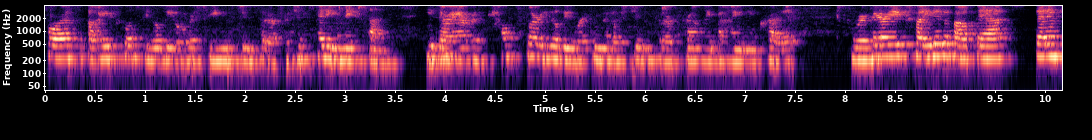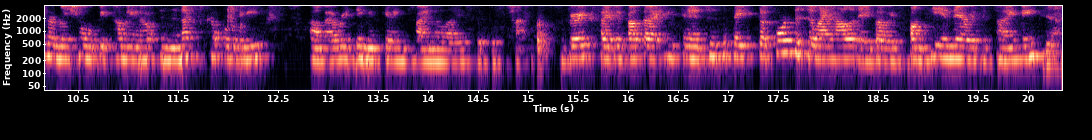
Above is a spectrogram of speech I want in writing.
for us at the high school. So he'll be overseeing the students that are participating. It makes sense. He's our at-risk counselor. He'll be working with our students that are currently behind in credit. So we're very excited about that. That information will be coming out in the next couple of weeks. Um, everything is getting finalized at this time. So very excited about that. You can anticipate the Fourth of July holiday is always funky in there with the timing. Yeah.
